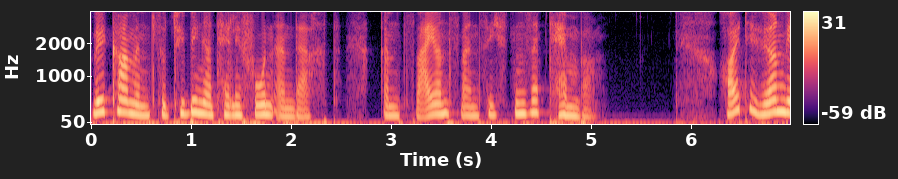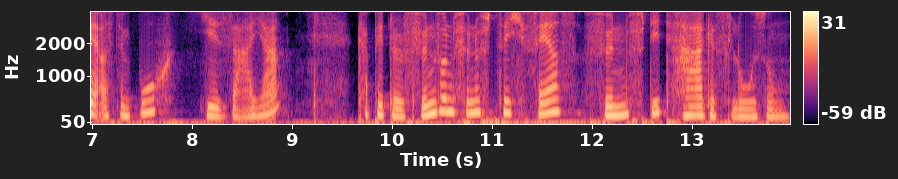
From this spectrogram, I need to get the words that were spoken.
Willkommen zur Tübinger Telefonandacht am 22. September. Heute hören wir aus dem Buch Jesaja, Kapitel 55, Vers 5, die Tageslosung.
